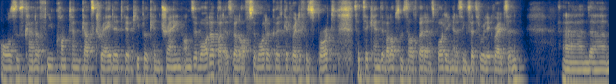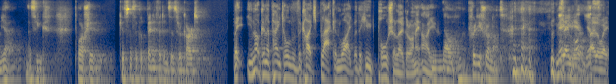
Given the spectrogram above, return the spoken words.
all this kind of new content gets created where people can train on the water, but as well off the water, could get ready for sport so they can develop themselves better in sporting. And I think that's really great thing. And um, yeah, I think Porsche gives us a good benefit in this regard. But you're not going to paint all of the kites black and white with a huge Porsche logo on it, are you? No, I'm pretty sure not. Maybe Same here, one, yes. by the way.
